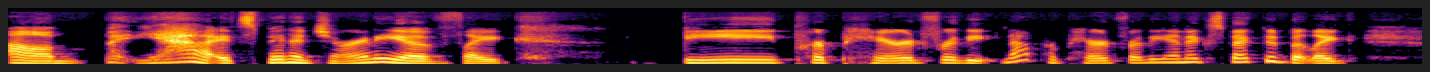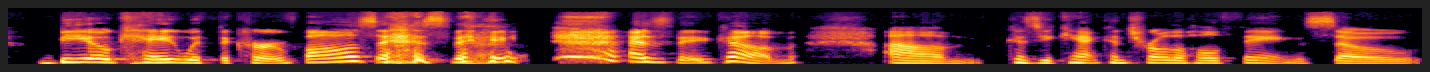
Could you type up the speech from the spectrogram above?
Um, but yeah, it's been a journey of like be prepared for the not prepared for the unexpected, but like be okay with the curveballs as they yeah. as they come um because you can't control the whole thing so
